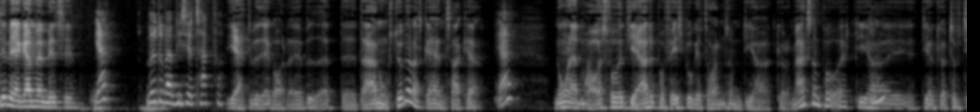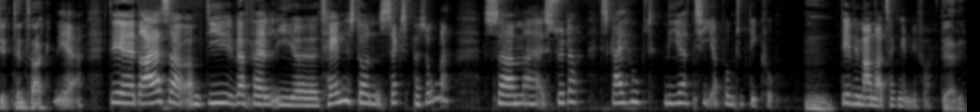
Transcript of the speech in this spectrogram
Det vil jeg gerne være med til. Ja, ved du, hvad vi siger tak for? Ja, det ved jeg godt, og jeg ved, at øh, der er nogle stykker, der skal have en tak her. Ja, Nogle af dem har også fået et hjerte på Facebook efterhånden, som de har gjort opmærksom på, at de har, Mm. øh, de har gjort til, fortjent til en tak. ja. Det øh, drejer sig om de, i hvert fald i øh, talende stund, seks personer, som øh, støtter Skyhooked via tier.dk. Mm. Det er vi meget, meget taknemmelige for. Det er vi.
